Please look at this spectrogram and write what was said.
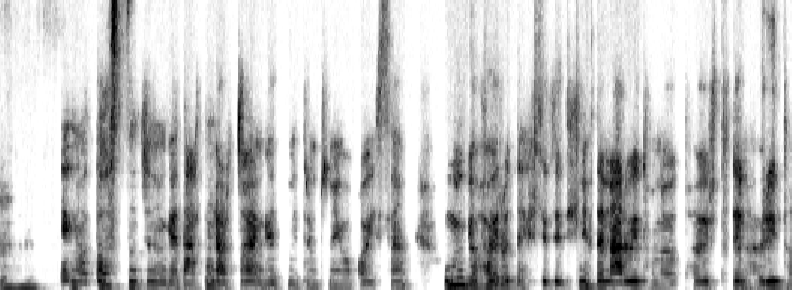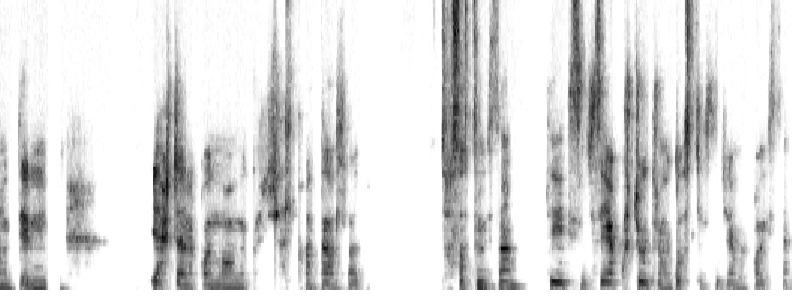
Яг нөө дууссан чинь ингээд ардан гарч байгаа ингээд мэдрэмж нь аюу гоёсан. Өмнө би хоёр удаа эхлэхдээ техниктэй нь 10 тоног, хоёр дахьтай нь 20 тоног дээр нь яг чаргагүй нөө нэг шалтгаантай болоод зогсооцсон байсан. Тэгээд гэсэн чинь яг 30 өдрөнд дуусчихсан ч ямар гоёсан.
